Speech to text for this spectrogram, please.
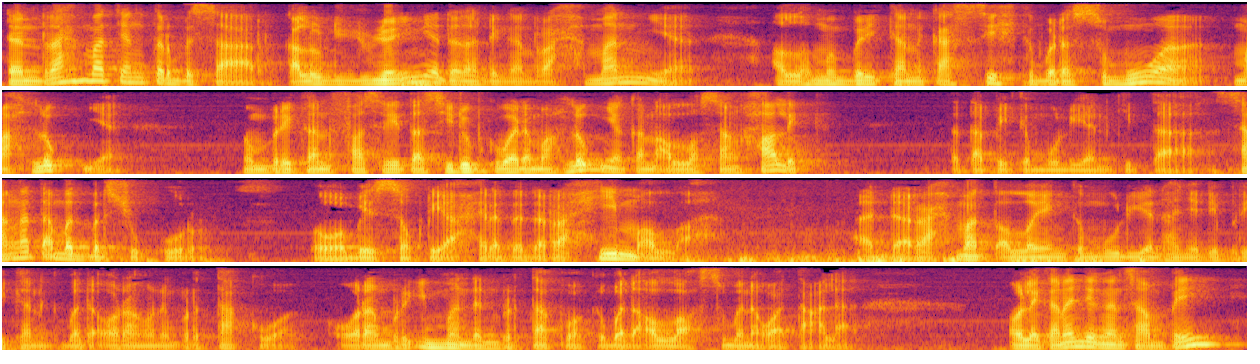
Dan rahmat yang terbesar, kalau di dunia ini adalah dengan rahmannya, Allah memberikan kasih kepada semua makhluknya memberikan fasilitas hidup kepada makhluknya karena Allah sang Khalik. Tetapi kemudian kita sangat amat bersyukur bahwa besok di akhirat ada rahim Allah. Ada rahmat Allah yang kemudian hanya diberikan kepada orang-orang bertakwa, orang beriman dan bertakwa kepada Allah Subhanahu wa taala. Oleh karena jangan sampai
